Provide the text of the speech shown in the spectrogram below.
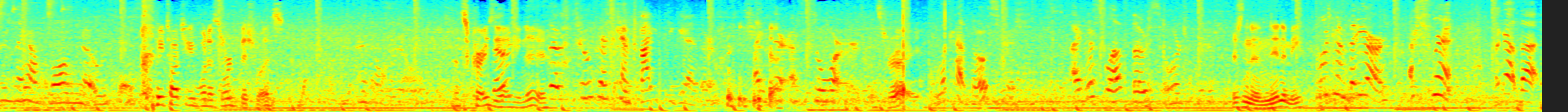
because they have long noses. Who taught you what a swordfish was? I don't know. That's crazy how you knew. Those two fish can fight together. Like they're a sword. That's right. Look at those fish. I just love those swordfish. There's an anemone. Look at there, a shrimp. Look at that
